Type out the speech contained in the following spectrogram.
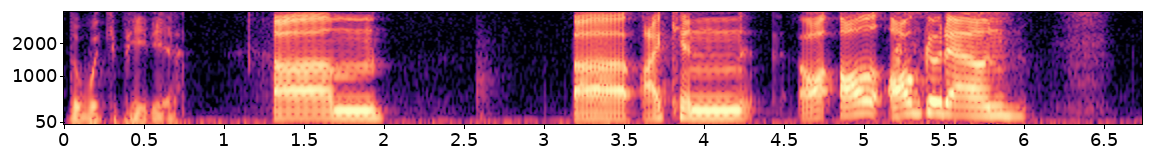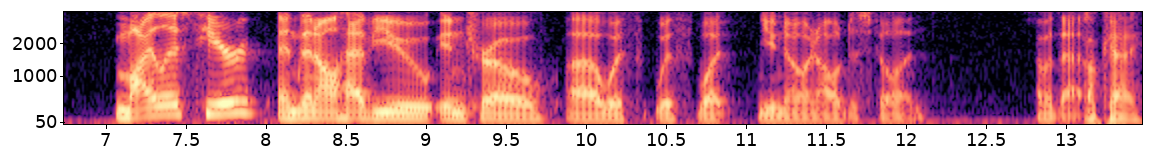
the Wikipedia? Um, uh, I can. I'll I'll, I'll go down my list here, and then I'll have you intro uh, with with what you know, and I'll just fill in. How about that? Okay,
